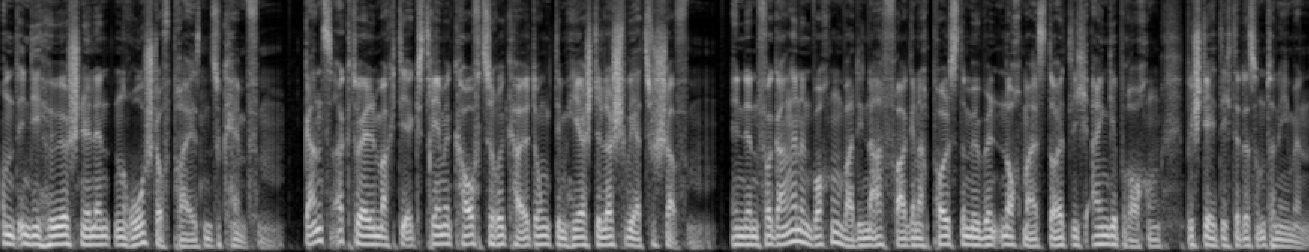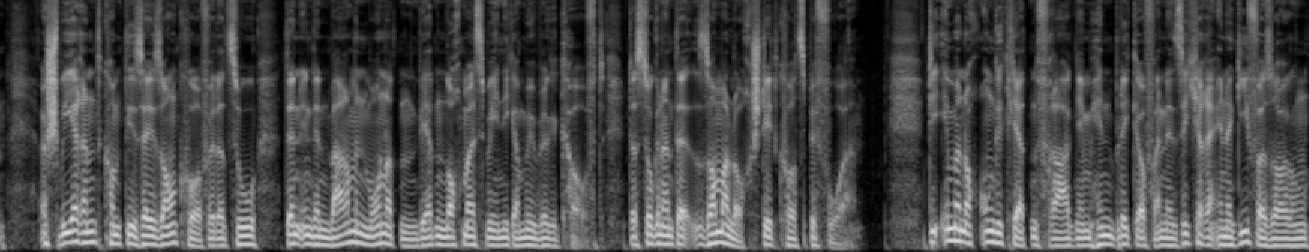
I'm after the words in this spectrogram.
und in die Höhe schnellenden Rohstoffpreisen zu kämpfen. Ganz aktuell macht die extreme Kaufzurückhaltung dem Hersteller schwer zu schaffen. In den vergangenen Wochen war die Nachfrage nach Polstermöbeln nochmals deutlich eingebrochen, bestätigte das Unternehmen. Erschwerend kommt die Saisonkurve dazu, denn in den warmen Monaten werden nochmals weniger Möbel gekauft. Das sogenannte Sommerloch steht kurz bevor. Die immer noch ungeklärten Fragen im Hinblick auf eine sichere Energieversorgung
